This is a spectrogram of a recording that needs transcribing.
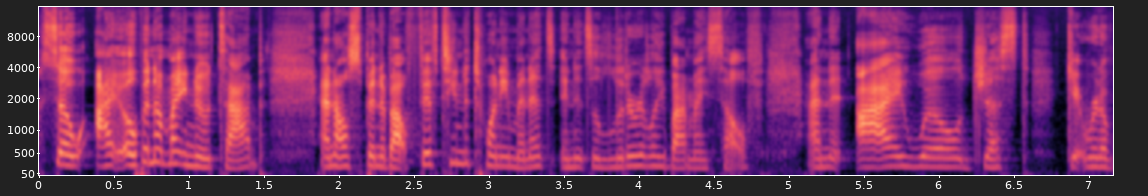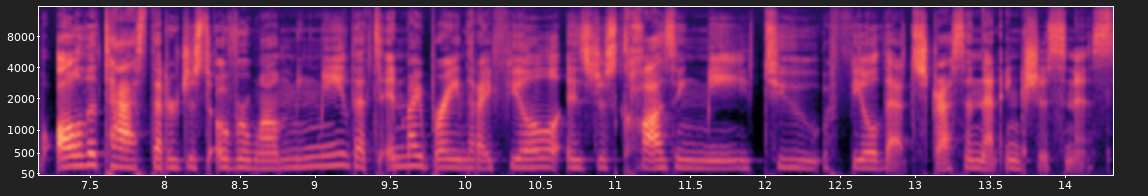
So I open up my notes app and I'll spend about 15 to 20 minutes and it's literally by myself. And I will just get rid of all the tasks that are just overwhelming me, that's in my brain that I feel is just causing me to feel that stress and that anxiousness.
